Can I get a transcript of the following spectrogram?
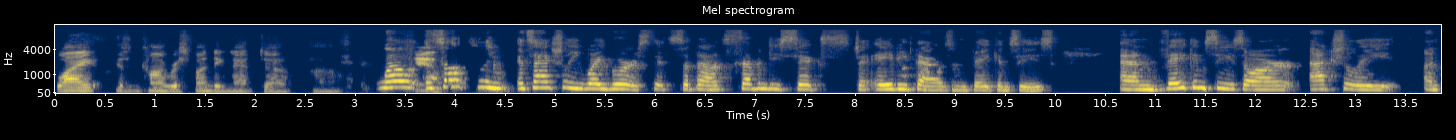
Why isn't Congress funding that uh, uh, well, it's actually it's actually way worse. It's about seventy six to eighty thousand vacancies, and vacancies are actually an,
